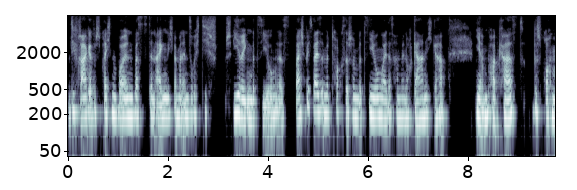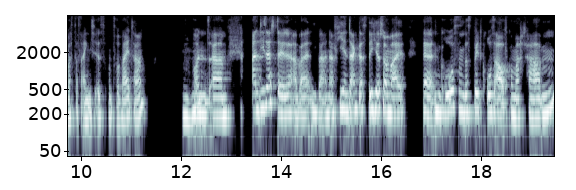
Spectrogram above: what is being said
die Frage besprechen wollen, was ist denn eigentlich, wenn man in so richtig schwierigen Beziehungen ist? Beispielsweise mit toxischen Beziehungen, weil das haben wir noch gar nicht gehabt hier im Podcast besprochen, was das eigentlich ist und so weiter. Mhm. Und ähm, an dieser Stelle aber, liebe Anna, vielen Dank, dass wir hier schon mal äh, einen großen, das Bild groß aufgemacht haben.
